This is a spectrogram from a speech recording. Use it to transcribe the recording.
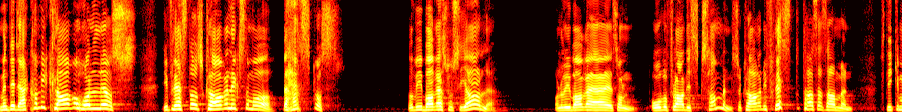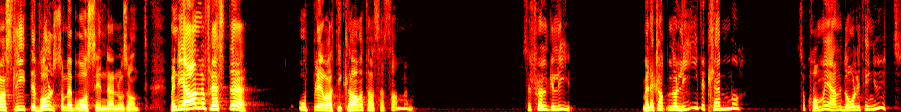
Men det der kan vi klare å holde oss. De fleste av oss klarer liksom å beherske oss når vi bare er sosiale. Og når vi bare er sånn overfladisk sammen, så klarer de fleste å ta seg sammen. Hvis ikke man sliter voldsomt med bråsinne eller noe sånt. Men de aller fleste opplever at de klarer å ta seg sammen. Selvfølgelig. Men det er klart, når livet klemmer, så kommer gjerne dårlige ting ut.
